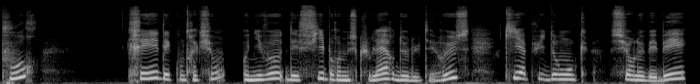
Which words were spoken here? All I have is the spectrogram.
pour créer des contractions au niveau des fibres musculaires de l'utérus qui appuient donc sur le bébé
